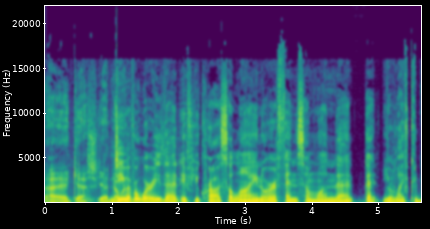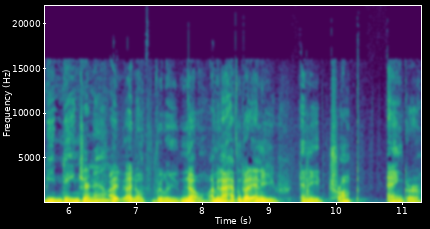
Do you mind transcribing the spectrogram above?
I guess yeah. No Do you one... ever worry that if you cross a line or offend someone, that that your life could be in danger now? I I don't really know. I mean, I haven't got any any Trump anger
